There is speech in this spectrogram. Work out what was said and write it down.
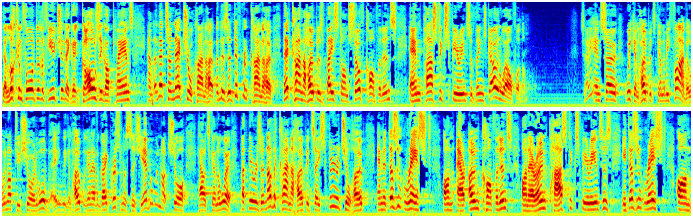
they're looking forward to the future. They got goals, they got plans, and that's a natural kind of hope. But there's a different kind of hope. That kind of hope is based on self-confidence and past experience of things going well for them. See? And so we can hope it's going to be fine, but we're not too sure it will be. We can hope we're going to have a great Christmas this year, but we're not sure how it's going to work. But there is another kind of hope. It's a spiritual hope, and it doesn't rest on our own confidence, on our own past experiences. It doesn't rest on,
